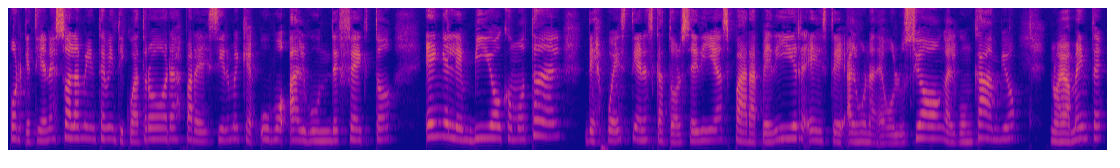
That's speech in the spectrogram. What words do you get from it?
porque tienes solamente 24 horas para decirme que hubo algún defecto en el envío como tal. Después tienes 14 días para pedir este, alguna devolución, algún cambio. Nuevamente,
